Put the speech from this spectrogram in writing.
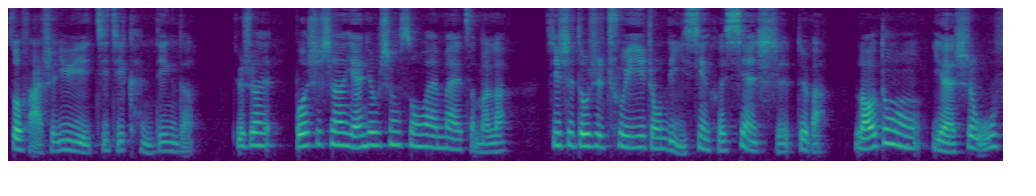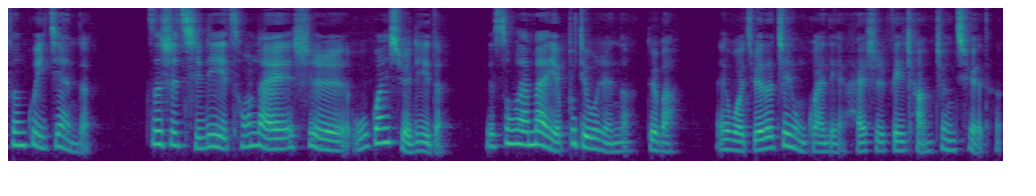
做法是予以积极肯定的。就说博士生、研究生送外卖怎么了？其实都是出于一种理性和现实，对吧？劳动也是无分贵贱的，自食其力从来是无关学历的。送外卖也不丢人呢，对吧？哎，我觉得这种观点还是非常正确的。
